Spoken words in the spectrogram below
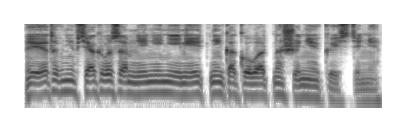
«И это, вне всякого сомнения, не имеет никакого отношения к истине».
